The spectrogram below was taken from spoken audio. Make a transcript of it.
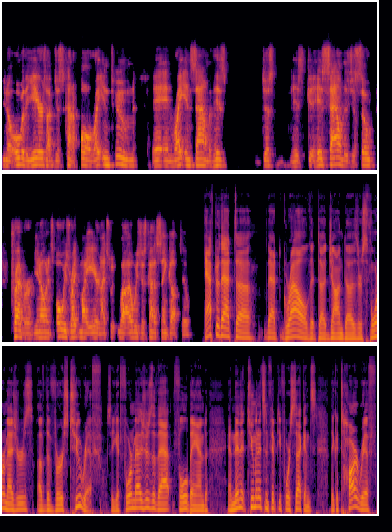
you know, over the years, I've just kind of fall right in tune and, right in sound with his just his his sound is just so Trevor, you know, and it's always right in my ear, and that's what I always just kind of sync up to. After that uh, that growl that uh, John does, there's four measures of the verse two riff. So you get four measures of that full band, and then at two minutes and 54 seconds, the guitar riff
